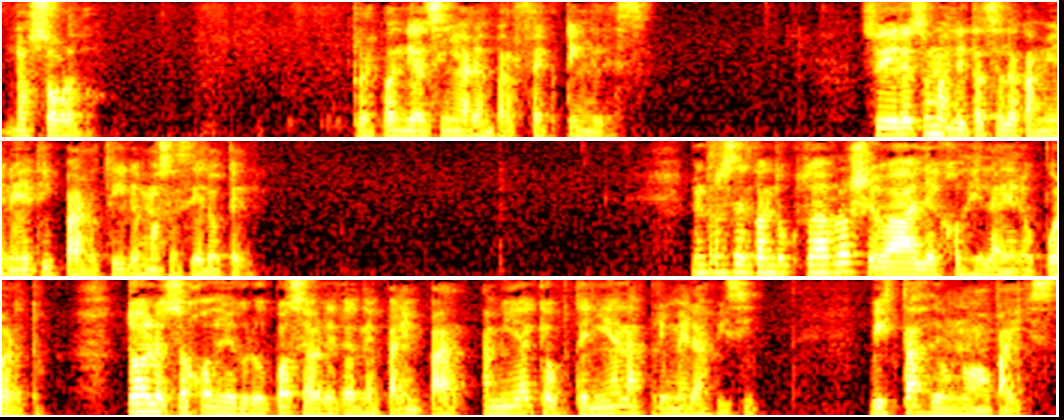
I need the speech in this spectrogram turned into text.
no sordo, respondió el señor en perfecto inglés. Subiré sus maletas a la camioneta y partiremos hacia el hotel. Mientras el conductor los llevaba lejos del aeropuerto, todos los ojos del grupo se abrieron de par en par a medida que obtenían las primeras visitas vistas de un nuevo país.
